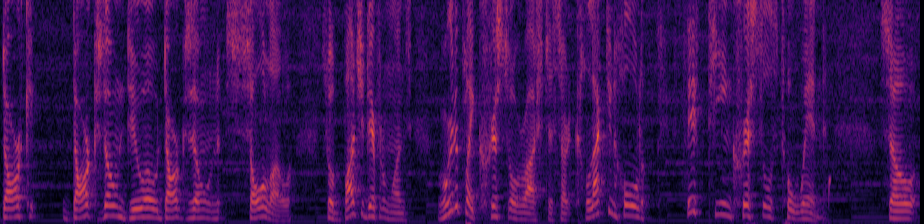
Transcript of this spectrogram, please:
Dark Dark Zone Duo, Dark Zone Solo. So a bunch of different ones. We're going to play Crystal Rush to start. Collect and hold 15 crystals to win. So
